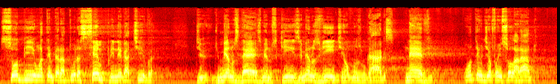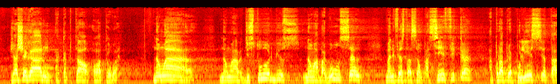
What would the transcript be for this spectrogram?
sob uma temperatura sempre negativa, de, de menos 10, menos 15, menos 20 em alguns lugares, neve. Ontem o dia foi ensolarado. Já chegaram à capital, Ottawa. Não há, não há distúrbios, não há bagunça, manifestação pacífica. A própria polícia está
